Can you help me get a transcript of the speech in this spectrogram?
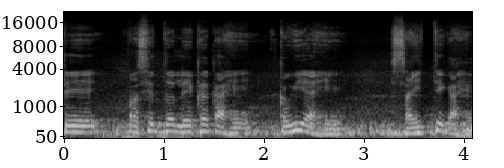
ते प्रसिद्ध लेखक आहे कवी आहे. साहित्यिक आहे.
